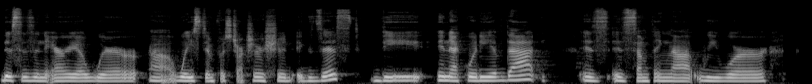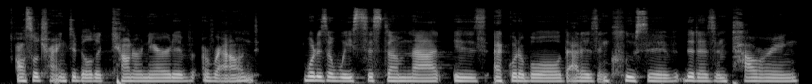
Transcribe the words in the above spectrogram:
this is an area where uh, waste infrastructure should exist. The inequity of that is is something that we were also trying to build a counter narrative around what is a waste system that is equitable, that is inclusive, that is empowering.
